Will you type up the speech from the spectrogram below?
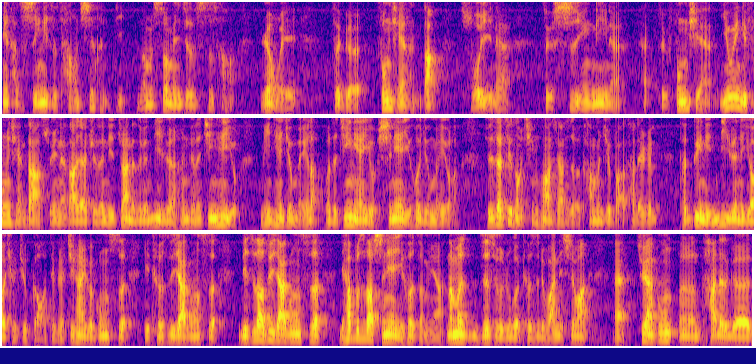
因为它的市盈率是长期很低，那么说明就是市场认为这个风险很大，所以呢，这个市盈率呢，哎，这个风险，因为你风险大，所以呢，大家觉得你赚的这个利润很可能今天有，明天就没了，或者今年有，十年以后就没有了。所以在这种情况下的时候，他们就把他的一个，他对你利润的要求就高，对不对？就像一个公司，你投资一家公司，你知道这家公司，你还不知道十年以后怎么样，那么这时候如果投资的话，你希望。哎，虽然公嗯，它的这个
